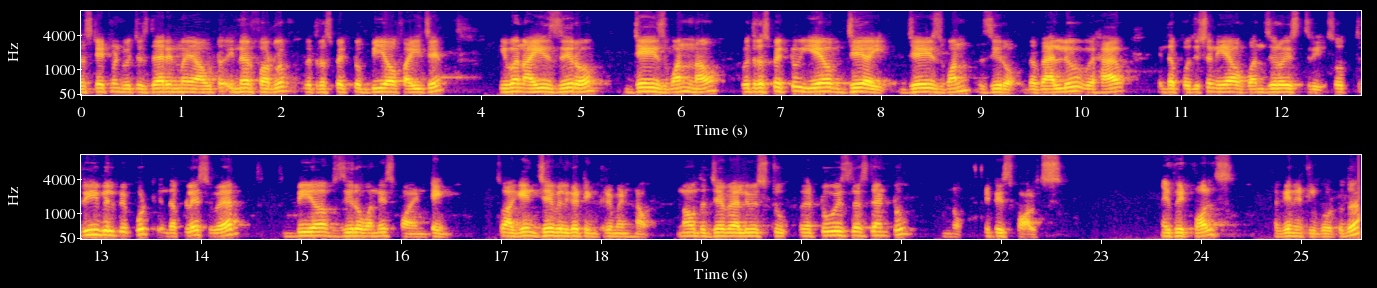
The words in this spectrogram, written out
the statement which is there in my outer inner for loop with respect to b of ij even i is 0 j is 1 now. With respect to a of ji j is 1 0 the value we have in the position a of 1 0 is 3 so 3 will be put in the place where b of 0 1 is pointing. So again j will get increment now now the j value is 2 the 2 is less than 2 no it is false if it false again it will go to the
